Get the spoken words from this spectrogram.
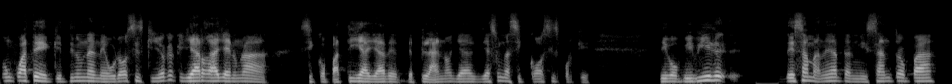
un cuate que tiene una neurosis que yo creo que ya raya en una psicopatía ya de, plano, ya, es una psicosis porque, digo, vivir de esa manera tan misántropa,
